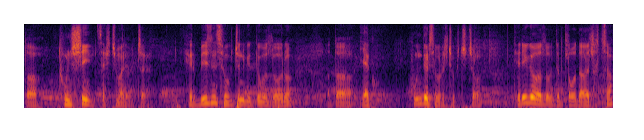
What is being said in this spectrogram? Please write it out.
одоо түншийн зарчмаар явж байгаа. Тэгэхээр бизнес хөгжинө гэдэг бол өөрөө одоо яг хүн дээр суурилж хөгжиж байгаа. Тэрийгээ бол удирдлагууд ойлгоцсон.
